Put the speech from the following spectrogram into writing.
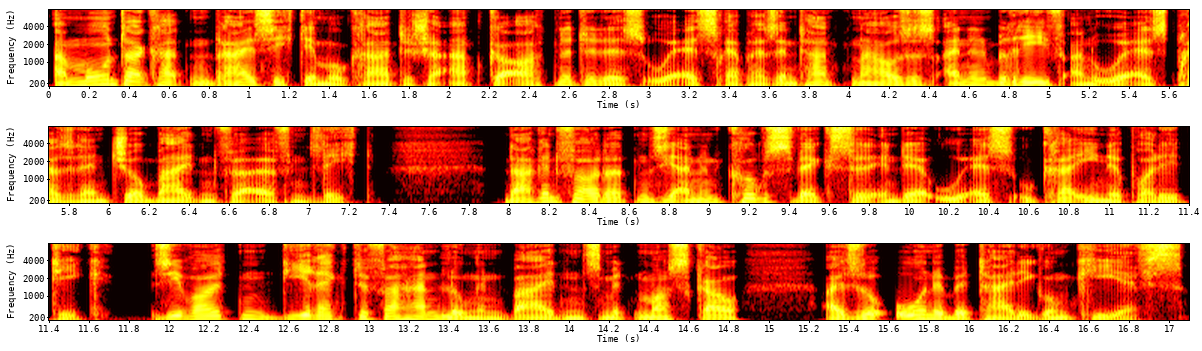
Am Montag hatten 30 demokratische Abgeordnete des US-Repräsentantenhauses einen Brief an US-Präsident Joe Biden veröffentlicht. Darin forderten sie einen Kurswechsel in der US-Ukraine-Politik. Sie wollten direkte Verhandlungen Bidens mit Moskau, also ohne Beteiligung Kiews.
